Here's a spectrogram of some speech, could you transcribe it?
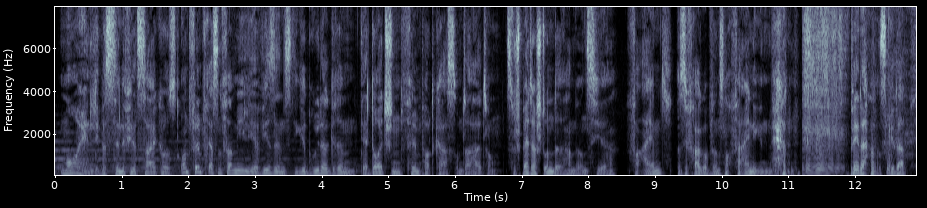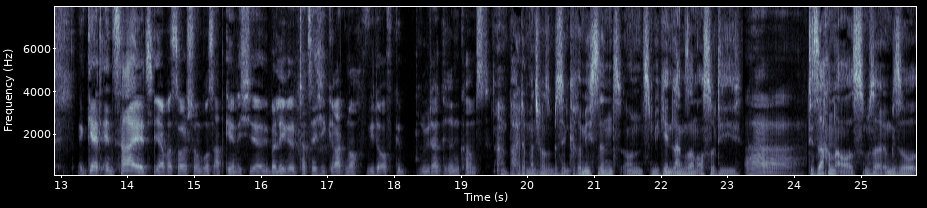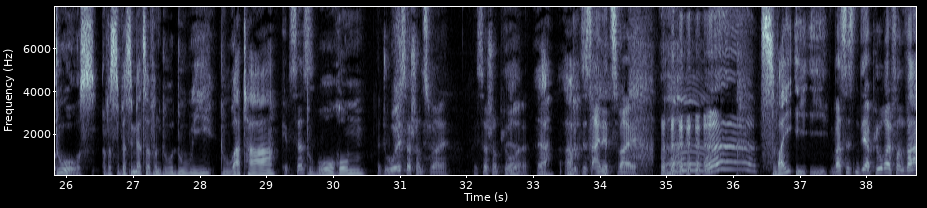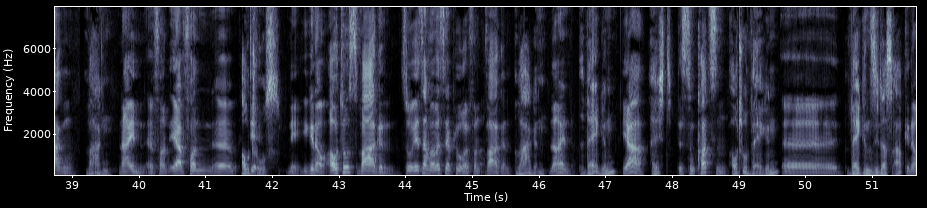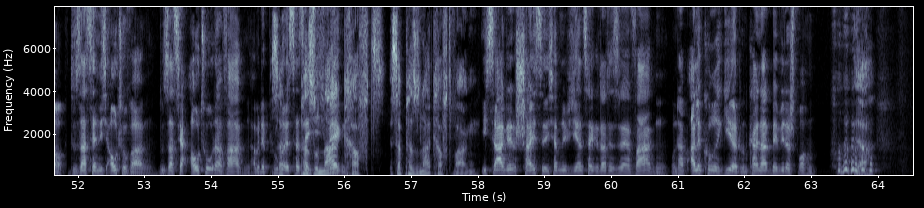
Moin, liebe Cinephile Psychos und Filmfressen-Familie, wir sind's, die Gebrüder Grimm, der deutschen Filmpodcast-Unterhaltung. Zu später Stunde haben wir uns hier vereint. Das ist die Frage, ob wir uns noch vereinigen werden. Peter, was geht ab? Get Inside. Ja, was soll schon groß abgehen? Ich äh, überlege tatsächlich gerade noch, wie du auf Gebrüder Grimm kommst. Beide manchmal so ein bisschen grimmig sind und mir gehen langsam auch so die, Ah. die Sachen aus. Muss ja irgendwie so Duos. Was, was ist die Mehrzahl von Duo? Dui, Duata, Gibt's das? Duorum. Duo ist doch schon zwei. Ist doch schon Plural. Ja, Da ach, gibt es eine zwei. zwei II. Was ist denn der Plural von Wagen? Wagen. Nein, äh, von, ja, von, äh, Autos. Der, nee, genau. Autos, Wagen. So, jetzt haben wir, was ist der Plural von Wagen? Wagen. Nein. Wägen? Ja, Echt? das ist zum Kotzen. Autowägen? Äh, Wägen Sie das ab? genau. Du sagst ja nicht Autowagen. Du sagst ja Auto oder Wagen. Aber der Ist Plural ja ist tatsächlich Wägen. Personalkraft. Ist ja Personalkraftwagen. Ich sage Scheiße. Ich habe nämlich die ganze Zeit gedacht, es wäre Wagen. Und habe alle korrigiert und keiner hat mir widersprochen. Ja.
